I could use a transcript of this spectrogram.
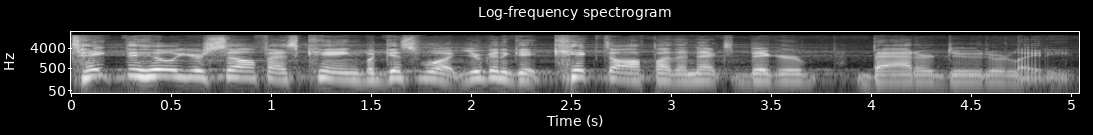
take the hill yourself as king, but guess what? You're going to get kicked off by the next bigger, badder dude or lady.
